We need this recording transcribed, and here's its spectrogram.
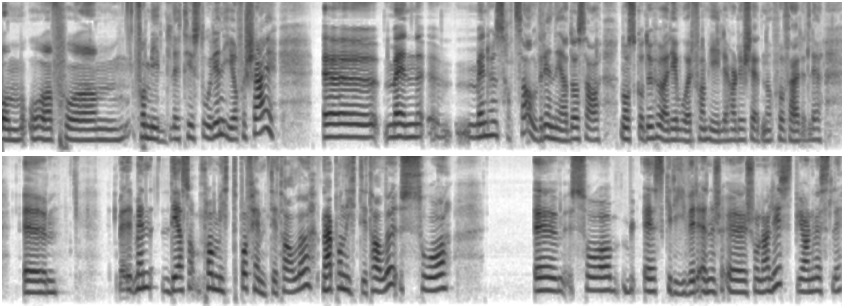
om å få mm, formidlet historien, i og for seg. Eh, Men, men hun satte seg aldri ned og sa 'nå skal du høre, i vår familie har det skjedd noe forferdelig'. Eh, men- det som på midt på 50-tallet, nei på 90-tallet, så så eh, skriver en eh, journalist, Bjørn Vestli,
